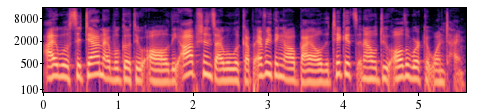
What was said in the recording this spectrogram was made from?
I will sit down, I will go through all the options, I will look up everything, I'll buy all the tickets, and I will do all the work at one time.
